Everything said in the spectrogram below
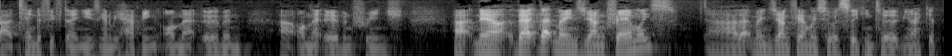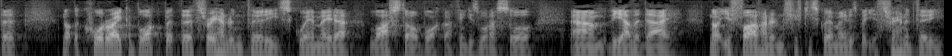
uh, 10 to 15 years are going to be happening on that urban, uh, on that urban fringe. Uh, now, that, that means young families. Uh, that means young families who are seeking to you know, get the, not the quarter acre block, but the 330 square metre lifestyle block, I think is what I saw um, the other day. Not your 550 square metres, but your 330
